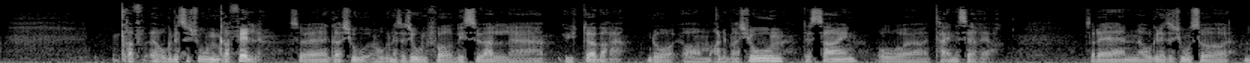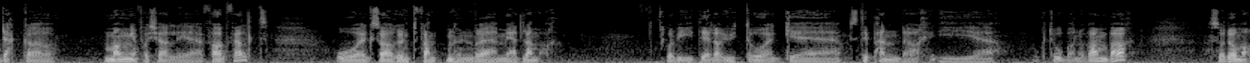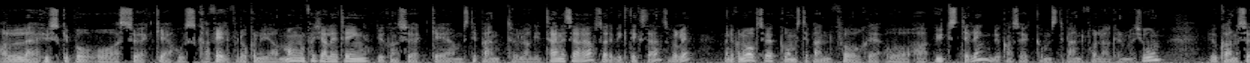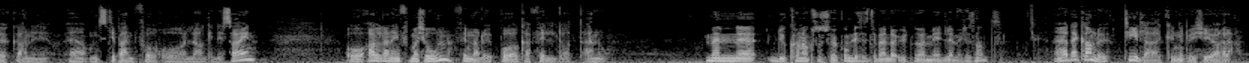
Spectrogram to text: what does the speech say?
graf organisasjonen Grafill. Så organisasjon for visuelle utøvere. Da om animasjon, design og eh, tegneserier. Så det er en organisasjon som dekker mange forskjellige fagfelt. Og så har rundt 1500 medlemmer. Og vi deler ut òg eh, stipender i eh, oktober-november. Så da må alle huske på å søke hos Grafil, for da kan du gjøre mange forskjellige ting. Du kan søke om stipend til å lage tegneserier, så er det viktigste, selvfølgelig. Men du kan òg søke om stipend for eh, å ha utstilling. Du kan søke om stipend for å lage animasjon. Du kan søke eh, om stipend for å lage design. Og all den informasjonen finner du på grafil.no. Men eh, du kan også søke om disse stipendene uten å være medlem, ikke sant? Det kan du. Tidligere kunne du ikke gjøre det.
